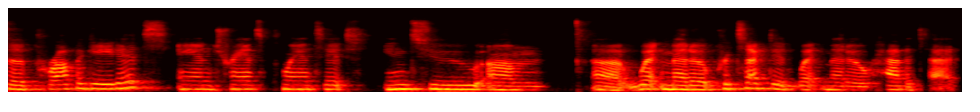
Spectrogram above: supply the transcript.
to propagate it and transplant it into um, uh, wet meadow, protected wet meadow habitat.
